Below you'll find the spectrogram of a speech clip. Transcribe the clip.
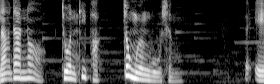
ณด้านนอกจวนที่พักเจ้าเมืองวูเฉิง เอ๋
